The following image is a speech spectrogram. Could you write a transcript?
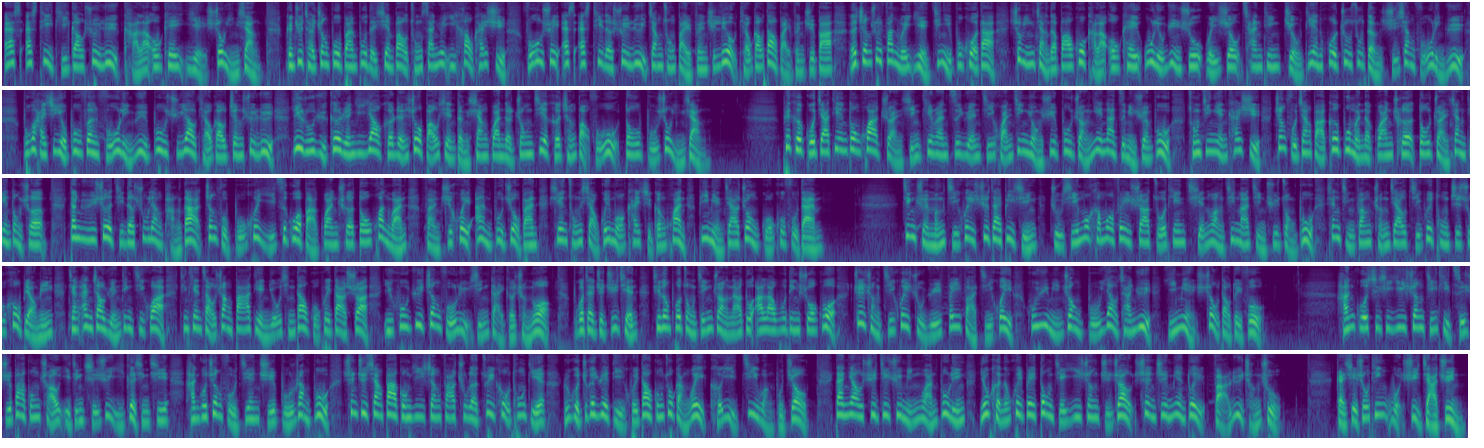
SST 提高税率，卡拉 OK 也受影响。根据财政部颁布的线报，从三月一号开始，服务税 SST 的税率将从百分之六调高到百分之八，而征税范围也进一步扩大。受影响的包括卡拉 OK、物流运输、维修、餐厅、酒店或住宿等十项服务领域。不过，还是有部分服务领域不需要调高征税率，例如与个人医药和人寿保险等相关的中介和承保服务都不受影响。配合国家电动化转型，天然资源及环境永续部长聂纳兹米宣布，从今年开始，政府将把各部门的官车都转向电动车。但由于涉及的数量庞大，政府不会一次过把官车都换完，反之会按部就班，先从小规模开始更换，避免加重国库负担。竞选盟集会势在必行，主席莫克莫费刷昨天前往金马景区总部，向警方呈交集会通知书后，表明将按照原定计划，今天早上八点游行到国会大厦，以呼吁政府履行改革承诺。不过在这之前，吉隆坡总警长拿督阿拉乌丁说过，这场集会属于非法集会，呼吁民众不要参与，以免受到对付。韩国实习医生集体辞职罢工潮已经持续一个星期，韩国政府坚持不让步，甚至向罢工医生发出了最后通牒：如果这个月底回到工作岗位，可以既往不咎；但要是继续冥顽不灵，有可能会被冻结医生执照，甚至面对法律惩处。感谢收听，我是嘉俊。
